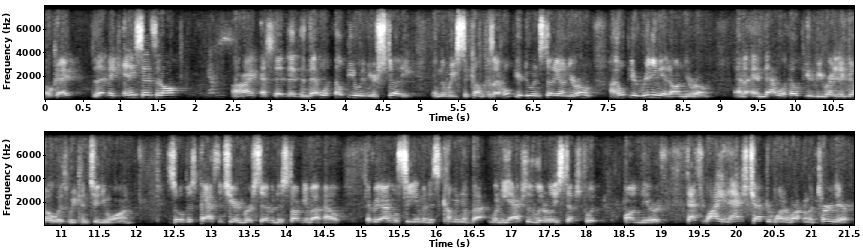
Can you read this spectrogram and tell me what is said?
Okay? Does that make any sense at all? Yes. All right? And that will help you in your study in the weeks to come because I hope you're doing study on your own. I hope you're reading it on your own. And, and that will help you to be ready to go as we continue on. So this passage here in verse 7 is talking about how every eye will see him and is coming about when he actually literally steps foot on the earth. That's why in Acts chapter 1, and we're not going to turn there,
